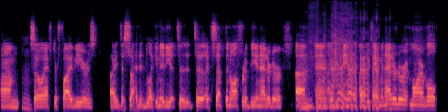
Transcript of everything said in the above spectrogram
Um, Mm. So after five years, I decided, like an idiot, to to accept an offer to be an editor, um, and I became I became an editor at Marvel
